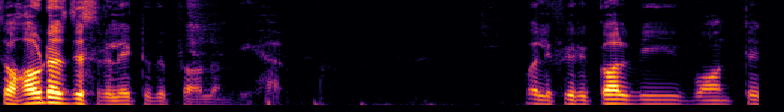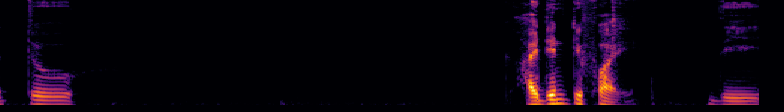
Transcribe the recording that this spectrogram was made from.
So, how does this relate to the problem we have? Well, if you recall we wanted to identify the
